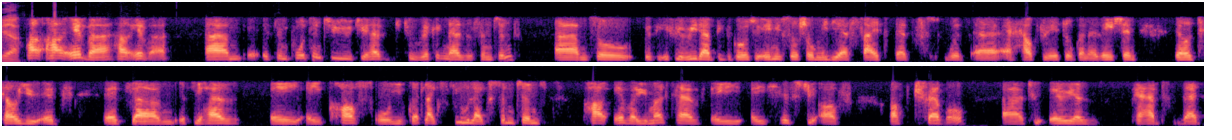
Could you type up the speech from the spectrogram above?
yeah. however, however, um, it's important to to have to recognize the symptoms. Um, so if, if you read up, if you go to any social media site that's with uh, a health-related organization, they'll tell you it's it's um, if you have a, a cough or you've got like flu-like symptoms. However, you must have a, a history of of travel uh, to areas perhaps that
